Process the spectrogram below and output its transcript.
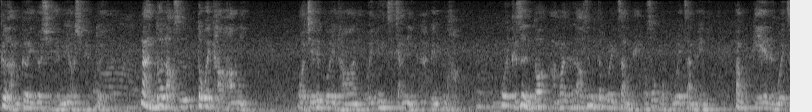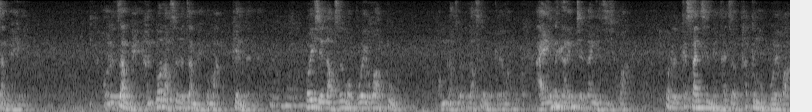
各行各业都学的没有学对的，那很多老师都会讨好你，我绝对不会讨好你，我一定只讲你哪边不好。我可是很多阿妈老师你都不会赞美，我说我不会赞美你，但别人会赞美你。我的赞美，很多老师的赞美都蛮骗人的。我以前老师我不会画布，我们老师老师我不会画布，哎那个很简单你自己画，或者三四年才知道他根本不会画。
